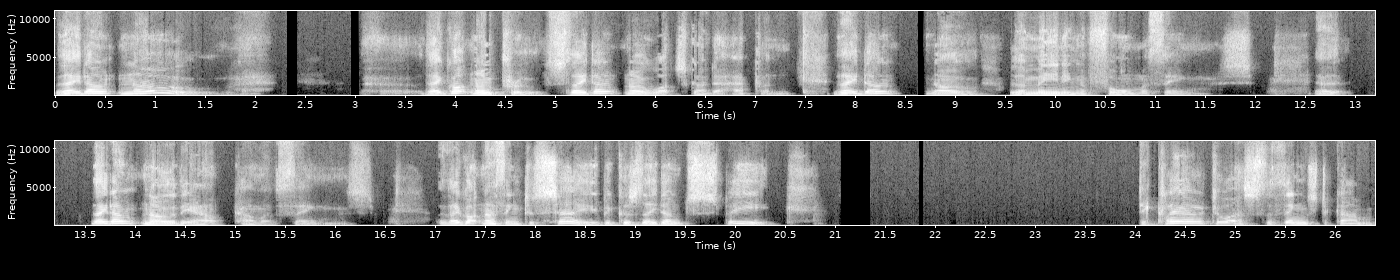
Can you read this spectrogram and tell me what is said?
They don't know. they've got no proofs. They don't know what's going to happen. They don't know the meaning of former things. They don't know the outcome of things. They've got nothing to say because they don't speak. Declare to us the things to come.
